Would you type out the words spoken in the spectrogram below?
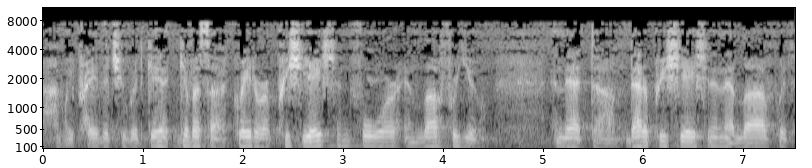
Um, we pray that you would get, give us a greater appreciation for and love for you, and that um, that appreciation and that love would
